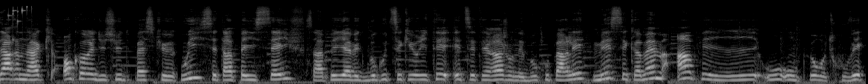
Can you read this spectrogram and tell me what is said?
arnaques en Corée du Sud. Parce que oui, c'est un pays safe, c'est un pays avec beaucoup de sécurité, etc. J'en ai beaucoup parlé. Mais c'est quand même un pays où on peut retrouver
